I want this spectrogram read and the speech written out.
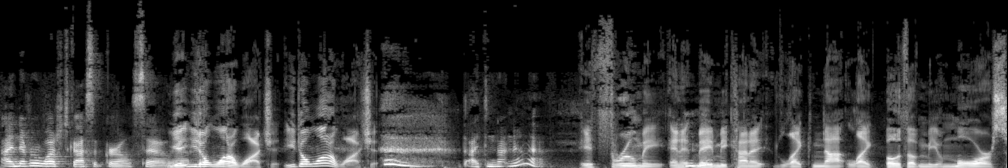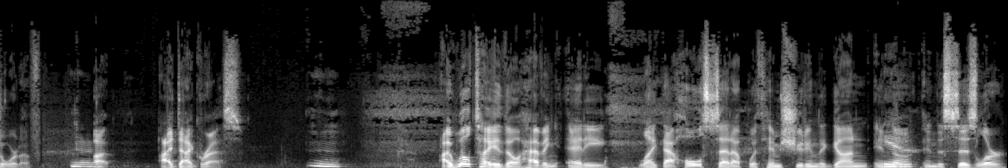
I never watched Gossip Girl, so yeah. You don't want to watch it. You don't want to watch it. I did not know that. It threw me and it Mm-hmm. made me kind of like not like both of them even more sort of but i digress Mm. i will tell you though having eddie like that whole setup with him shooting the gun in Yeah. Uh-huh. the in the sizzler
